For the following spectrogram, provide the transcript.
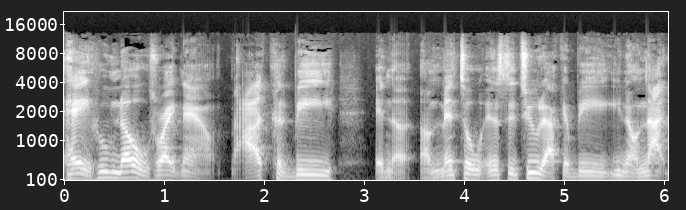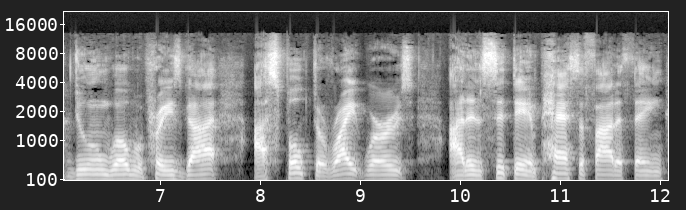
hey, who knows right now? I could be in a, a mental institute. I could be, you know, not doing well, but praise God. I spoke the right words. I didn't sit there and pacify the thing.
